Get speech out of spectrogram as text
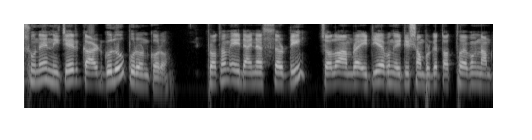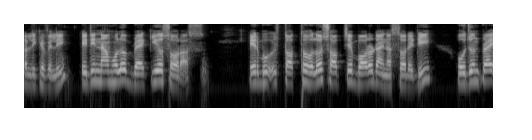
শুনে নিচের কার্ডগুলো পূরণ করো। প্রথম এই ডাইনোসরটি, চলো আমরা এটি এবং এটির সম্পর্কে তথ্য এবং নামটা লিখে ফেলি। এটির নাম হলো ব্র্যাকিওসরাস। এর তথ্য হলো সবচেয়ে বড় ডাইনোসর এটি, ওজন প্রায়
